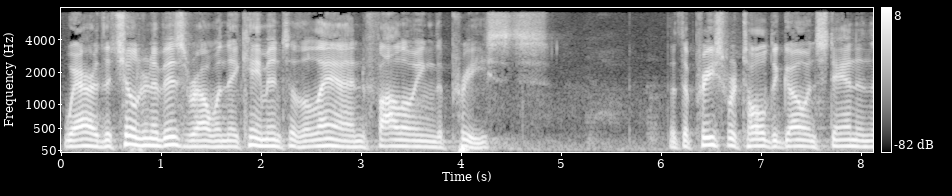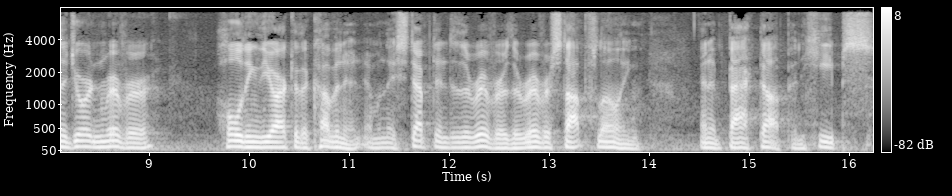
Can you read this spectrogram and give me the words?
where the children of Israel, when they came into the land following the priests, that the priests were told to go and stand in the Jordan River holding the Ark of the Covenant. And when they stepped into the river, the river stopped flowing and it backed up in heaps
